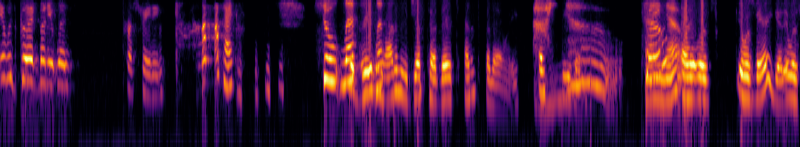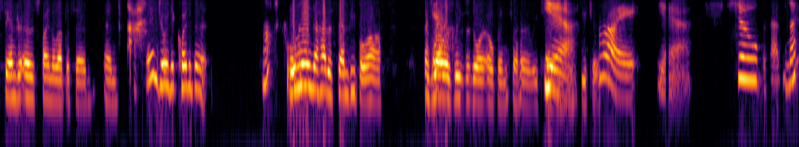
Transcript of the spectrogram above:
it was good, but it was frustrating. okay. So let's Grey's let's. Anatomy just had their tenth finale, I tenth season, know. I know. and it was it was very good. It was Sandra Sandra's final episode, and Ah, I enjoyed it quite a bit. that's cool. They cool. really know how to send people off, as Yeah. well as leave the door open for her return Yeah. in the future. Right. Yeah. So let's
